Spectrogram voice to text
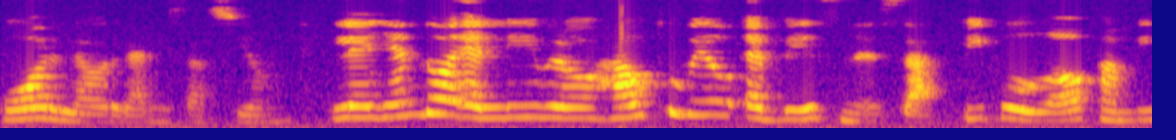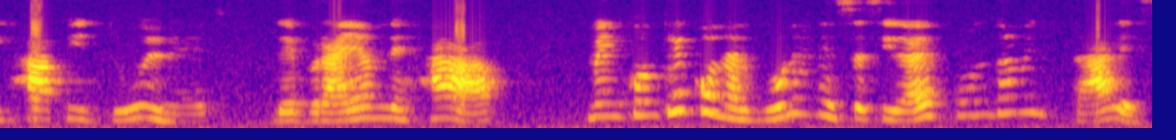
por la organización. Leyendo el libro How to Build a Business That People Love and Be Happy Doing It de Brian De Haaf, me encontré con algunas necesidades fundamentales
